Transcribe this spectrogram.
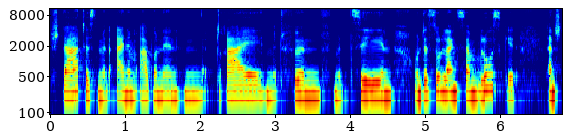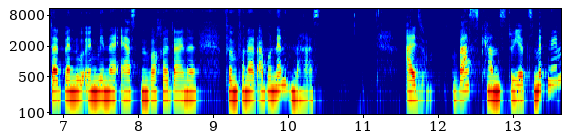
startest mit einem Abonnenten, mit drei, mit fünf, mit zehn und das so langsam losgeht, anstatt wenn du irgendwie in der ersten Woche deine 500 Abonnenten hast. Also, was kannst du jetzt mitnehmen?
